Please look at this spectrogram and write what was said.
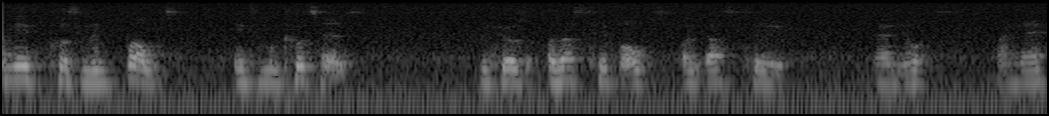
need to put in bolts into my cutters because I lost two bolts, I lost two uh, nuts on there.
